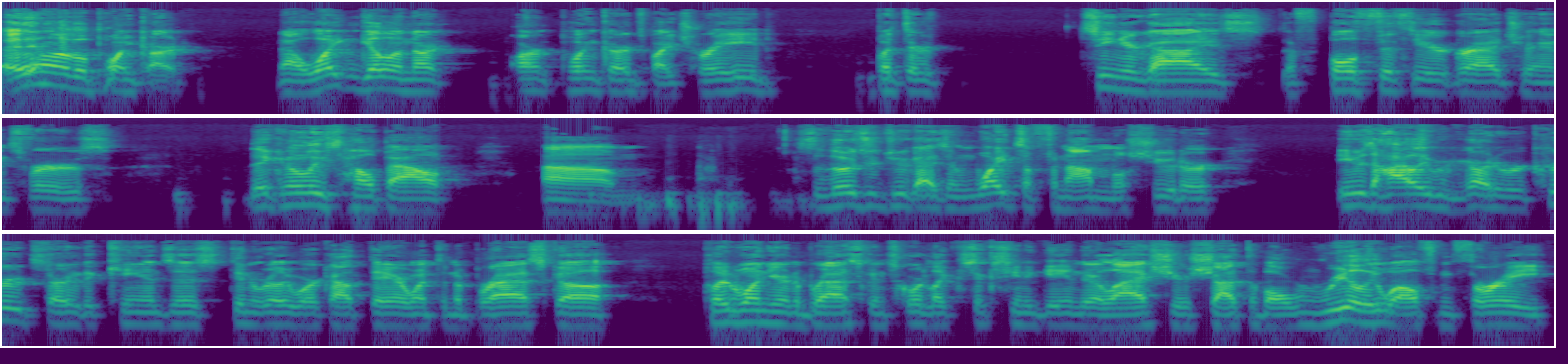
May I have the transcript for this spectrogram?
They don't have a point guard. Now, White and Gillon aren't aren't point guards by trade, but they're senior guys. They're both fifth year grad transfers they can at least help out. Um, so those are two guys. And White's a phenomenal shooter. He was a highly regarded recruit. Started at Kansas, didn't really work out there. Went to Nebraska, played one year in Nebraska and scored like 16 a game there last year. Shot the ball really well from three.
